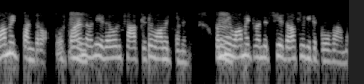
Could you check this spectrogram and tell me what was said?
வாமிட் பண்றோம். ஒரு குழந்தை வந்து ஏதோ ஒரு சாப்பிட்டுட்டு வாமிட் பண்ணுது. உடனே வாமிட் வந்துருச்சு டாக்டர் கிட்ட போகாம.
